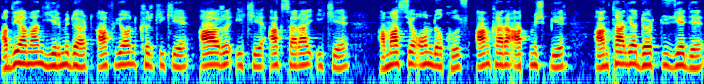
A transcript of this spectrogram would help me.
Adıyaman 24, Afyon 42, Ağrı 2, Aksaray 2, Amasya 19, Ankara 61, Antalya 407,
